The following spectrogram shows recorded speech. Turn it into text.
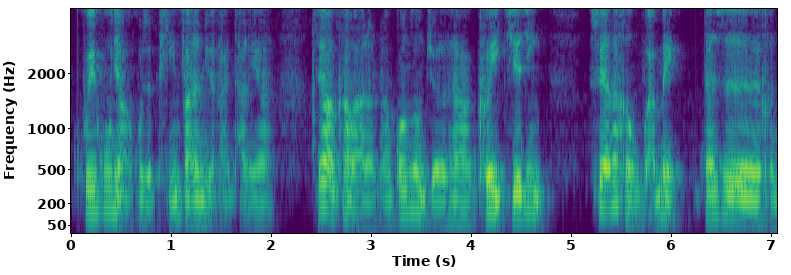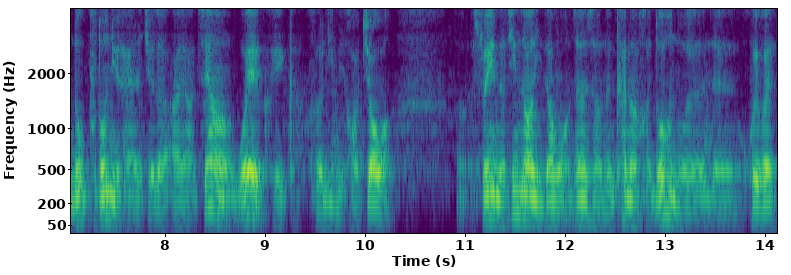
灰姑娘或者平凡的女孩谈恋爱。这样看完了，然后观众觉得她可以接近，虽然她很完美，但是很多普通女孩觉得，哎呀，这样我也可以和李敏镐交往，呃，所以呢，经常你在网站上能看到很多很多的人会问，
